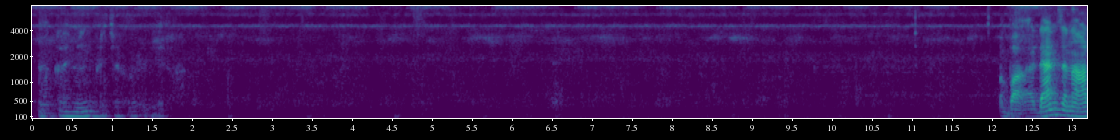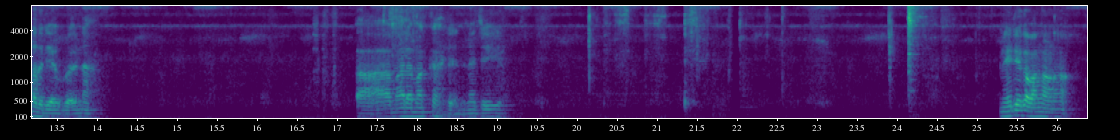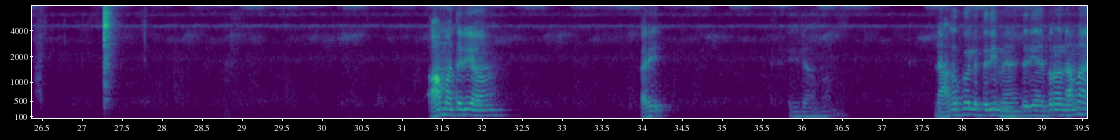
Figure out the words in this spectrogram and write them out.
மக்களை மீன் பிடிச்ச இல்லையா டான்ஸ் என்ன ஆட தெரியாது ப்ரோ என்ன? ஆமால மக்கா என்ன செய்ய நேரியாக்கா வாங்க ஆனா ஆமாம் தெரியும். ஹரி ஸ்ரீராமா நாகர்கோவில் தெரியுமே? தெரியும் அப்புறம் நம்ம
